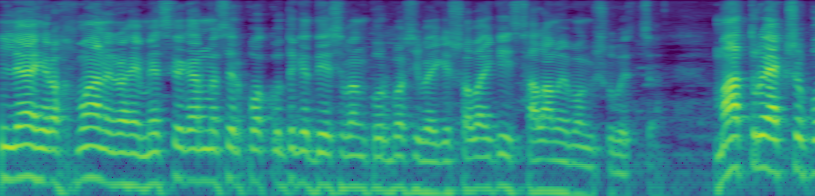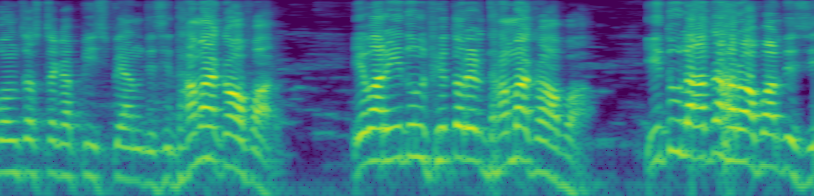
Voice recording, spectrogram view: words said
বিসমিল্লাহির রহমান রহিম। এসকে গার্মেন্টসের পক্ষ থেকে দেশ এবং প্রবাসী ভাইকে সবাইকে সালাম এবং শুভেচ্ছা। মাত্র একশো পঞ্চাশ টাকা পিস প্যান দিছি ধামাকা অফার এবার ঈদ উল ফিতরের ধামাকা অফার ঈদ উল আজহার অফার দিছি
